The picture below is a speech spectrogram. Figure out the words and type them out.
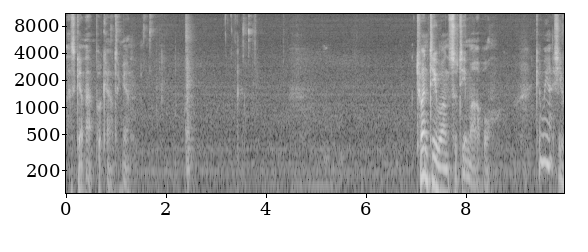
Let's get that book out again. Twenty-one sooty marble. Can we actually?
